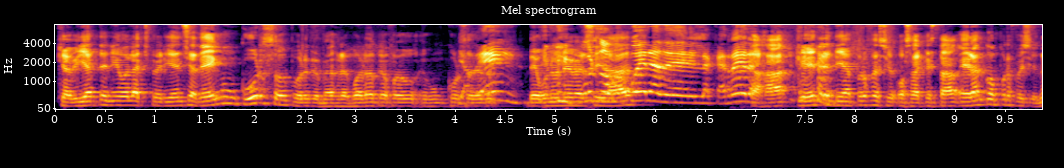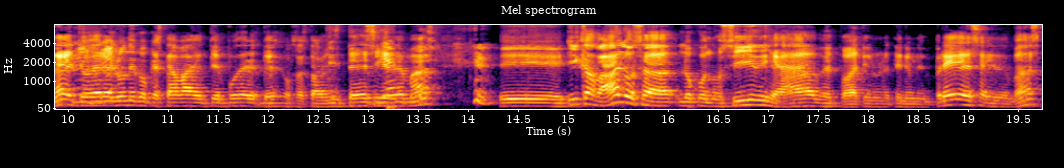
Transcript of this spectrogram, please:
que había tenido la experiencia de en un curso, porque me recuerdo que fue en un curso de, de una universidad. Curso fuera de la carrera. Ajá, que tenía profesión, o sea, que estaba, eran con profesionales. Yo era el único que estaba en tiempo de, de- o sea, estaba en tesis y demás. Eh, y cabal, o sea, lo conocí, dije, ah, mi papá tiene una, tiene una empresa y demás.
